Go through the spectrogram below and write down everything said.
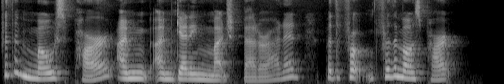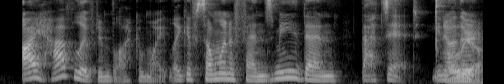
for the most part, I'm I'm getting much better at it. But the, for for the most part, I have lived in black and white. Like if someone offends me, then that's it. You know, Oh, they're yeah.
